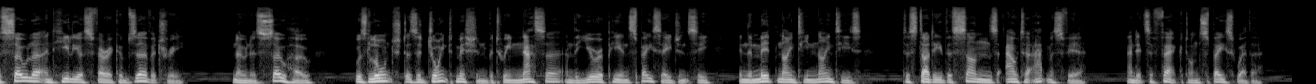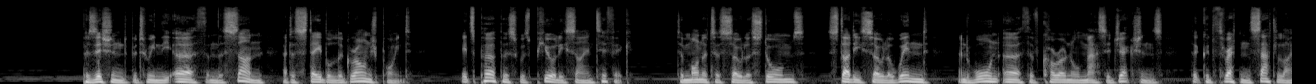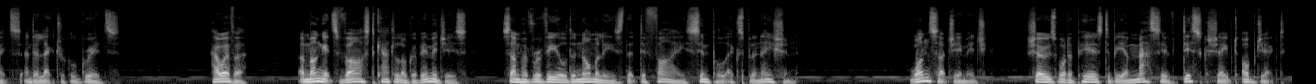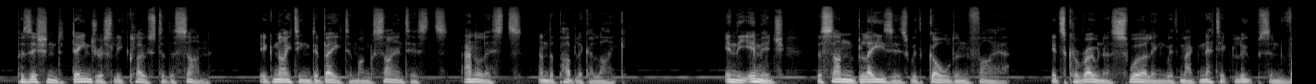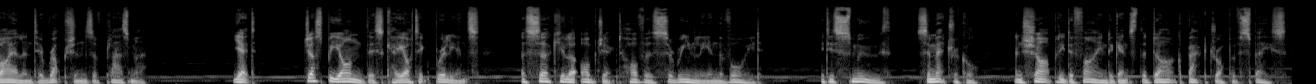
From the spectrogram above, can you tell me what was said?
The Solar and Heliospheric Observatory, known as SOHO, was launched as a joint mission between NASA and the European Space Agency in the mid 1990s to study the Sun's outer atmosphere and its effect on space weather. Positioned between the Earth and the Sun at a stable Lagrange point, its purpose was purely scientific to monitor solar storms, study solar wind, and warn Earth of coronal mass ejections that could threaten satellites and electrical grids. However, among its vast catalogue of images, some have revealed anomalies that defy simple explanation. One such image shows what appears to be a massive disc-shaped object positioned dangerously close to the Sun, igniting debate among scientists, analysts, and the public alike. In the image, the Sun blazes with golden fire, its corona swirling with magnetic loops and violent eruptions of plasma. Yet, just beyond this chaotic brilliance, a circular object hovers serenely in the void. It is smooth, symmetrical, and sharply defined against the dark backdrop of space.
